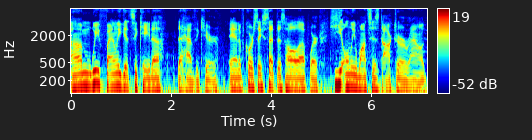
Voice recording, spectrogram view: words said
Um, we finally get Cicada to have the cure. And of course, they set this all up where he only wants his doctor around.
